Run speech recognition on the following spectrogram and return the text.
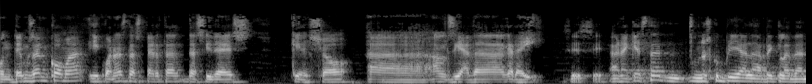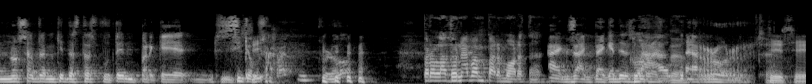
un temps en coma i quan es desperta decideix que això eh, els hi ha d'agrair. Sí, sí. En aquesta no es complia la regla de no saps amb qui t'estàs fotent, perquè sí que Sí. ho saben, però... Però la donaven per morta. Exacte, aquest és la- Correcte. l'error. Sí, sí.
